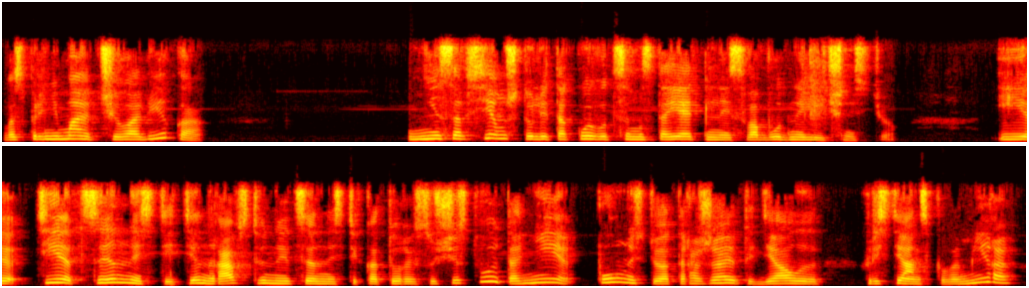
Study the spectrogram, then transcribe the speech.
воспринимают человека не совсем, что ли, такой вот самостоятельной и свободной личностью. И те ценности, те нравственные ценности, которые существуют, они полностью отражают идеалы христианского мира –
